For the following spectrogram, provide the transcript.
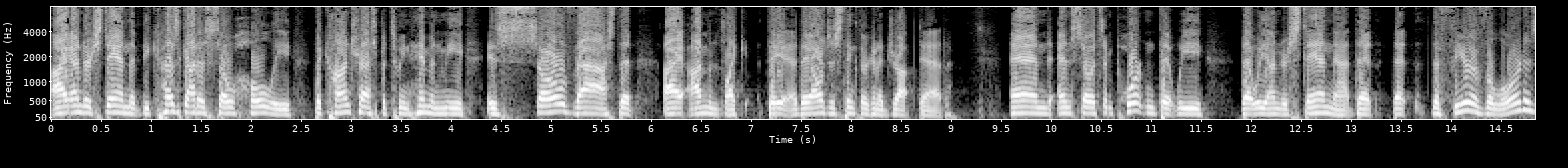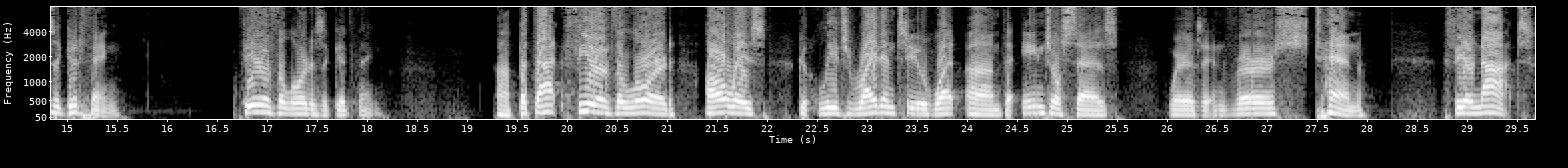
I understand that because God is so holy, the contrast between him and me is so vast that I, I'm like they they all just think they're going to drop dead, and and so it's important that we that we understand that that that the fear of the Lord is a good thing. Fear of the Lord is a good thing, uh, but that fear of the Lord always leads right into what um, the angel says. Where is it in verse ten? Fear not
